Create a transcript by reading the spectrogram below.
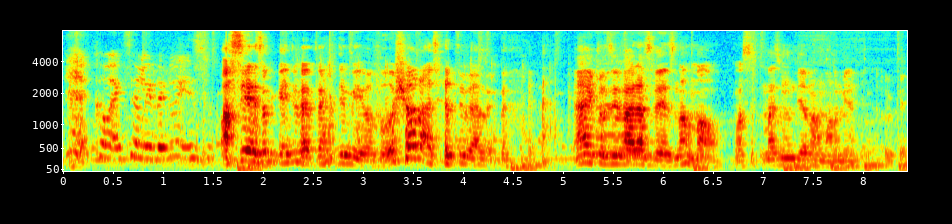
Como é que você lida com isso? Paciência com quem estiver perto de mim, eu vou chorar se eu estiver lendo. Ah, inclusive várias vezes, normal. Mas mais um dia normal na minha vida, ok?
